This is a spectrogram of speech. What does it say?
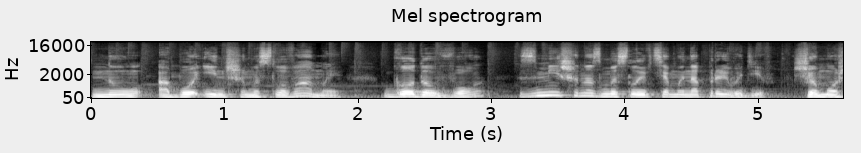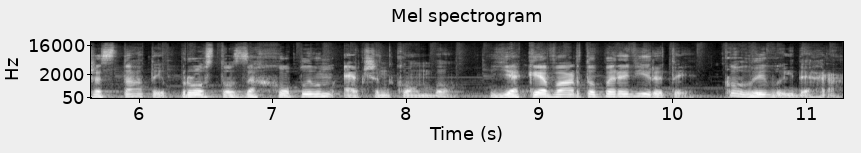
Ну або іншими словами, God of War змішана з мисливцями на привидів, що може стати просто захопливим екшен комбо, яке варто перевірити, коли вийде гра.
